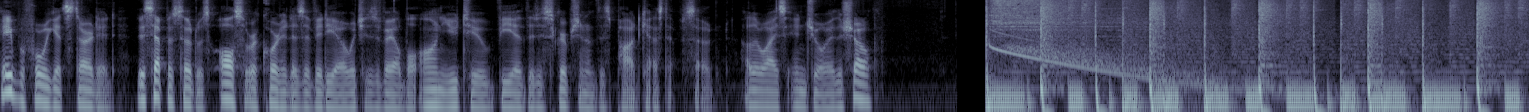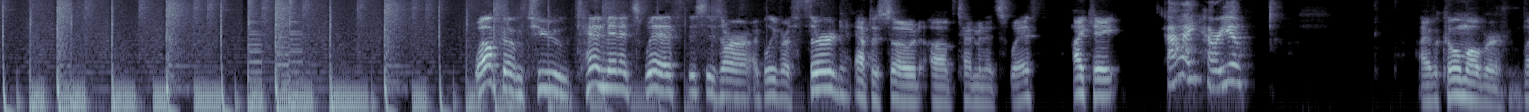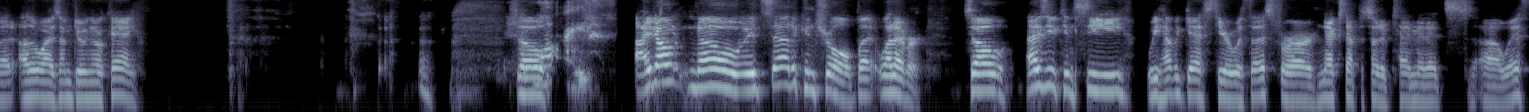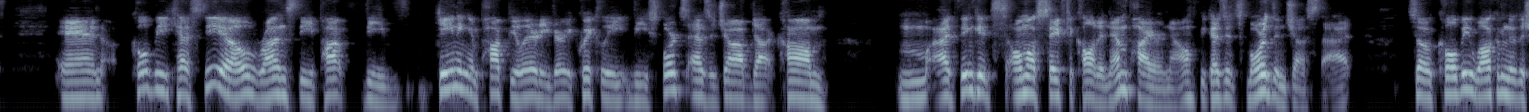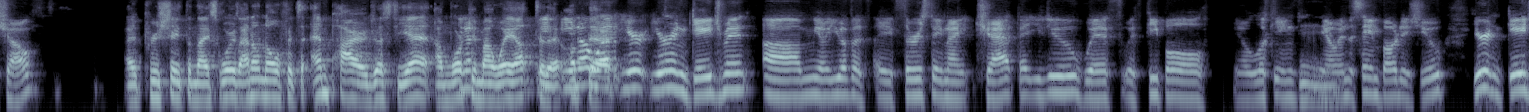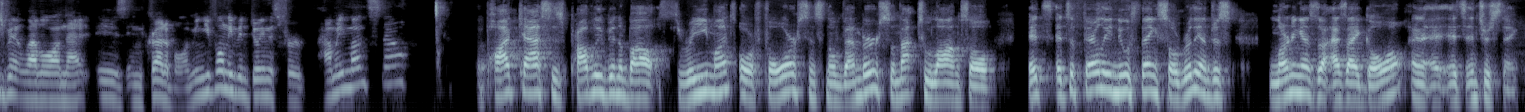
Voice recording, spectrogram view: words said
Hey, before we get started, this episode was also recorded as a video, which is available on YouTube via the description of this podcast episode. Otherwise, enjoy the show. Welcome to 10 Minutes With. This is our, I believe, our third episode of 10 Minutes With. Hi, Kate. Hi, how are you? I have a comb over, but otherwise I'm doing okay. so Why? I don't know. It's out of control, but whatever. So as you can see, we have a guest here with us for our next episode of 10 Minutes uh, with, and Kolby Castillo runs the pop the gaining in popularity very quickly the sportsasajob.com I think it's almost safe to call it an empire now because it's more than just that. So Kolby, welcome to the show. I appreciate the nice words. I don't know if it's an empire just yet. I'm working you know, my way up to the. You know there. what? Your your engagement. Um, you know, you have a, a Thursday night chat that you do with with people you know, looking, mm-hmm. you know, mm-hmm. in the same boat as you. Your engagement level on that is incredible. I mean, you've only been doing this for how many months now? The podcast has probably been about three months or four since November, so not too long. So it's it's a fairly new thing. So really, I'm just learning as as I go, and it's interesting.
